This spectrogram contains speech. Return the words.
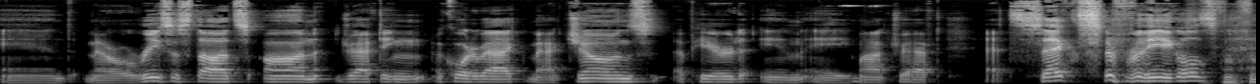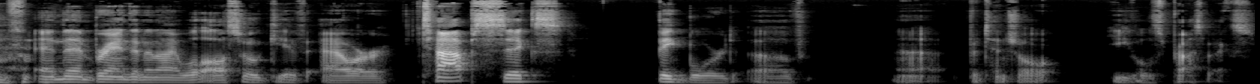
and Merrill Reese's thoughts on drafting a quarterback. Mac Jones appeared in a mock draft at six for the Eagles, and then Brandon and I will also give our top six big board of uh, potential Eagles prospects.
